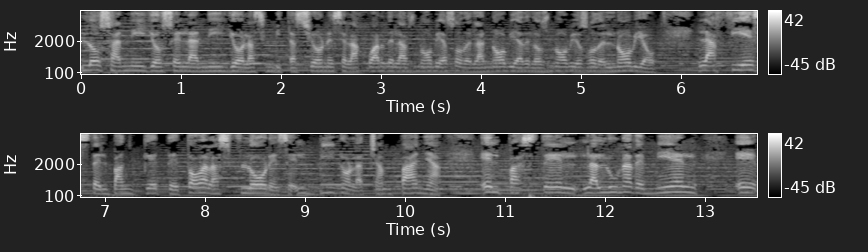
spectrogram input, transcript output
Los anillos, el anillo, las invitaciones, el ajuar de las novias o de la novia, de los novios o del novio, la fiesta, el banquete, todas las flores, el vino, la champaña, el pastel, la luna de miel, eh,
